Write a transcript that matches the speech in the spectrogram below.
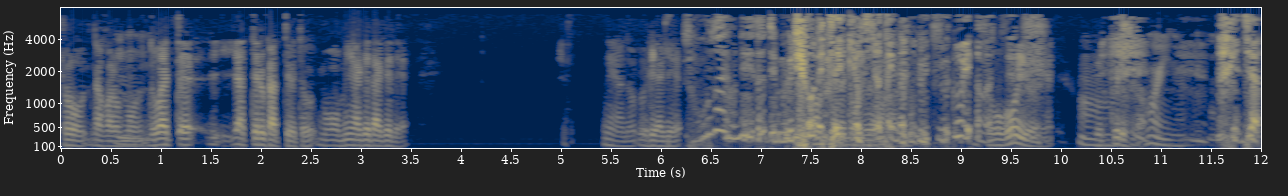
そう、だからもううんどうやってやってるかっていうと、もうお土産だけで、ね、あの、売り上げ。すそうだよね。だって無料で提供しちゃってんだもんね。すごい話。ごいよね。うんびっくりしたすごいね。じゃあ、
